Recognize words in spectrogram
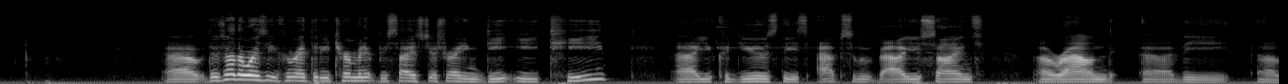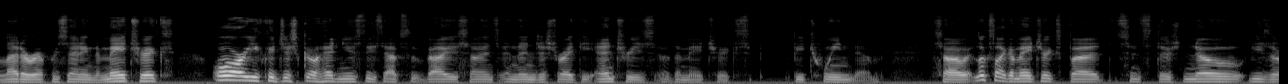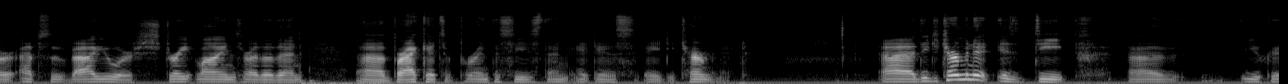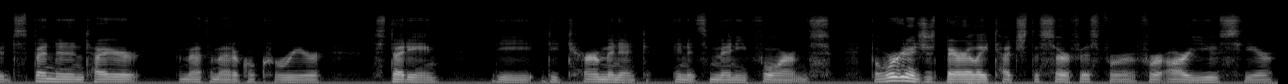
Uh, there's other ways that you can write the determinant besides just writing DET. Uh, you could use these absolute value signs around uh, the uh, letter representing the matrix. Or you could just go ahead and use these absolute value signs and then just write the entries of the matrix between them. So it looks like a matrix, but since there's no, these are absolute value or straight lines rather than uh, brackets or parentheses, then it is a determinant. Uh, the determinant is deep. Uh, you could spend an entire mathematical career studying the determinant in its many forms. But we're going to just barely touch the surface for, for our use here.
